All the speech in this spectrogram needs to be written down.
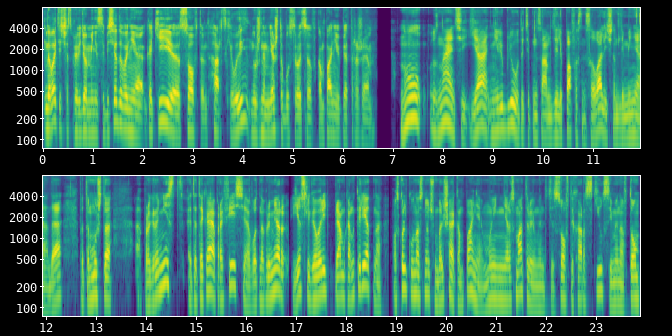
Давайте сейчас проведем мини-собеседование. Какие soft and hard скиллы нужны мне, чтобы устроиться в компанию Петрожем? Ну, знаете, я не люблю вот эти, на самом деле, пафосные слова лично для меня, да, потому что а программист — это такая профессия, вот, например, если говорить прям конкретно, поскольку у нас не очень большая компания, мы не рассматриваем эти soft и hard skills именно в том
